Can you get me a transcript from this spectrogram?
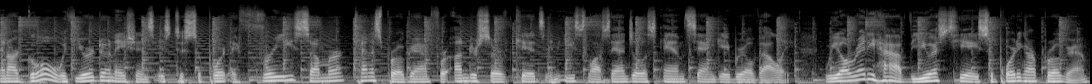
And our goal with your donations is to support a free summer tennis program for underserved kids in East Los Angeles and San Gabriel Valley. We already have the USTA supporting our program,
